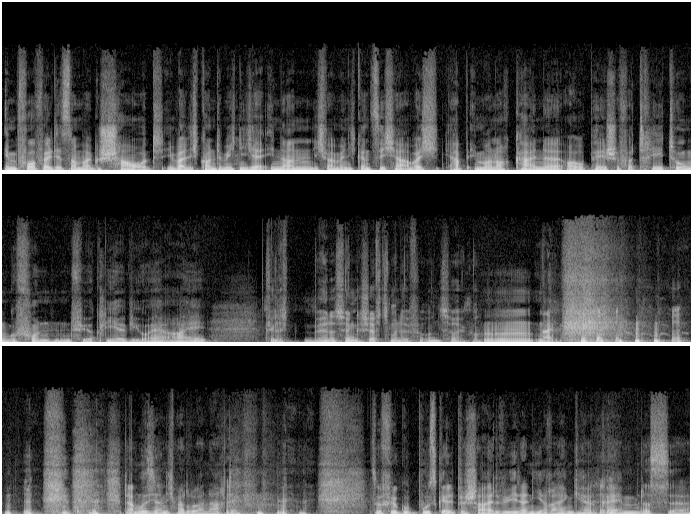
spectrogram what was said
im Vorfeld jetzt nochmal geschaut, weil ich konnte mich nicht erinnern, ich war mir nicht ganz sicher, aber ich habe immer noch keine europäische Vertretung gefunden für Clearview AI. Vielleicht wäre das ja ein Geschäftsmodell für uns, Heiko. Mm, nein. da muss ich ja nicht mal drüber nachdenken so viel Bußgeldbescheide, wie dann hier reinkämen, das äh,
